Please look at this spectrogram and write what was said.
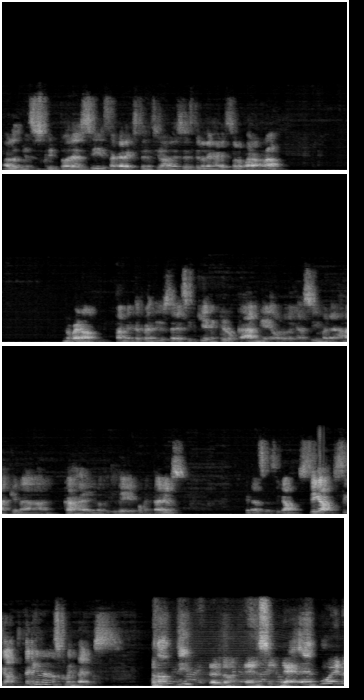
a los mil suscriptores sí sacaré extensiones. Este lo dejaré solo para rap. Bueno, también depende de ustedes si quieren que lo cambie o lo dejen así. Me dejan aquí en la caja de, de comentarios. Gracias, sigamos, sigamos, sigamos. Dejen en los comentarios. Perdón, MCDev. Bueno,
